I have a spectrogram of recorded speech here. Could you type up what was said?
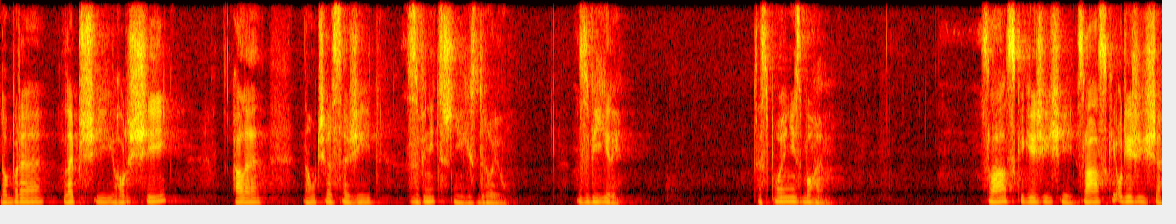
dobré, lepší, horší, ale naučil se žít z vnitřních zdrojů, z víry, ze spojení s Bohem, z lásky k Ježíši, z lásky od Ježíše.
